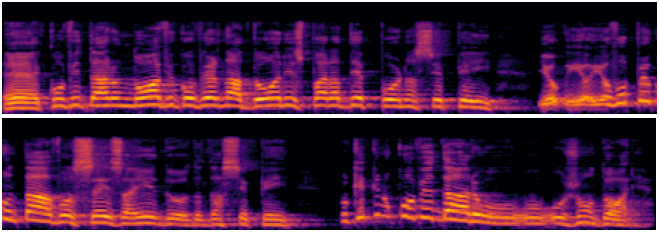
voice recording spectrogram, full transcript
é convidaram nove governadores para depor na CPI. Eu, eu, eu vou perguntar a vocês aí do, da CPI, por que, que não convidaram o, o, o João Dória,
